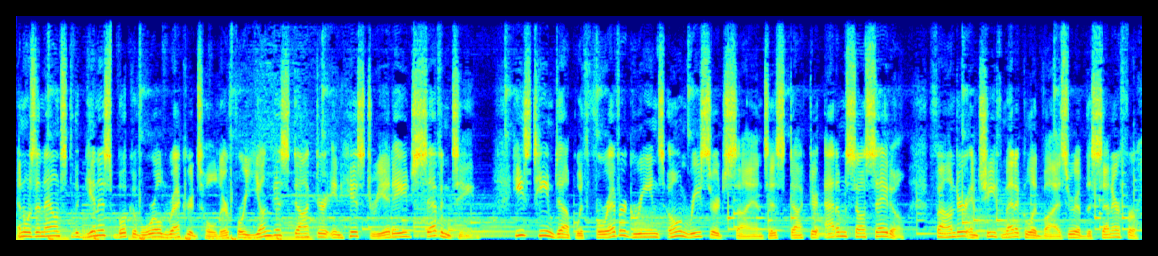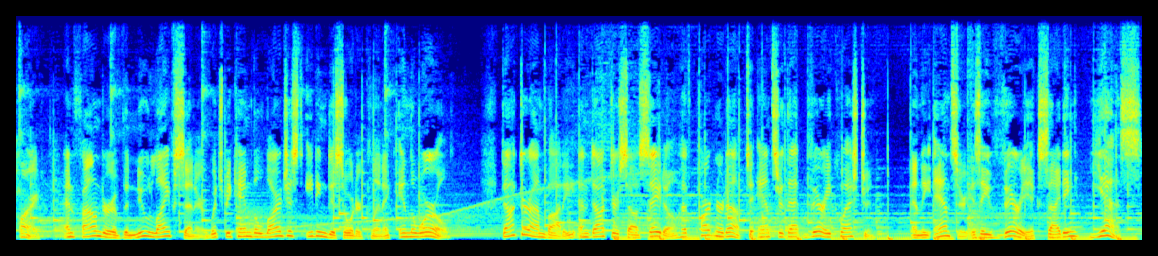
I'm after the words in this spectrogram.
and was announced the Guinness Book of World Records holder for youngest doctor in history at age 17. He's teamed up with ForeverGreen's own research scientist, Dr. Adam Saucedo, founder and chief medical advisor of the Center for Heart, and founder of the New Life Center, which became the largest eating disorder clinic in the world. Dr. Ambati and Dr. Saucedo have partnered up to answer that very question. And the answer is a very exciting yes.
